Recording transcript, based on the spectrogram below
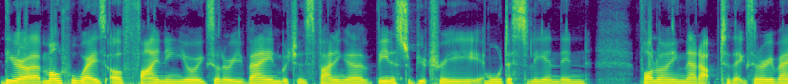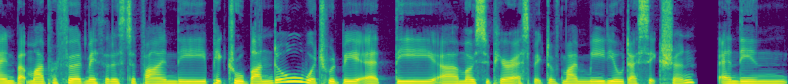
There are multiple ways of finding your axillary vein, which is finding a venous tributary more distally and then following that up to the axillary vein. But my preferred method is to find the pectoral bundle, which would be at the uh, most superior aspect of my medial dissection, and then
